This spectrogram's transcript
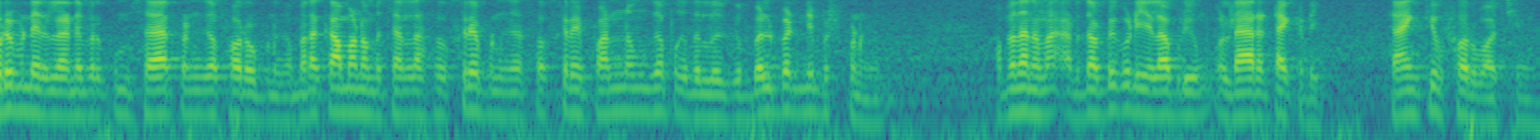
உறவினர்கள் அனைவருக்கும் ஷேர் பண்ணுங்கள் ஃபாலோ பண்ணுங்கள் மறக்காம நம்ம சேனலை சப்ஸ்கிரைப் பண்ணுங்கள் சப்ஸ்கிரைப் பண்ணுங்க பக்கத்தில் இருக்க பெல் பட்டன் ப்ரெஸ் பண்ணுங்கள் அப்போ தான் நம்ம அடுத்த அப்படி கூட எல்லா உங்களுக்கு டேரெக்டாக கிடைக்கும். தேங்க்யூ ஃபார் வாட்சிங்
